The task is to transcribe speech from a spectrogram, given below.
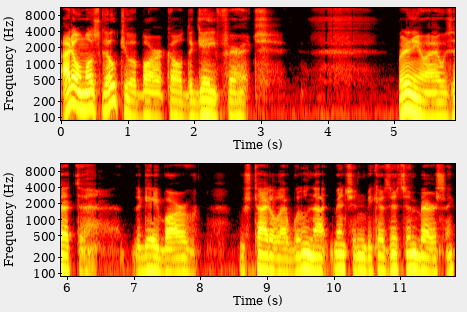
I'd almost go to a bar called the Gay Ferret. But anyway, I was at the, the gay bar whose title I will not mention because it's embarrassing.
